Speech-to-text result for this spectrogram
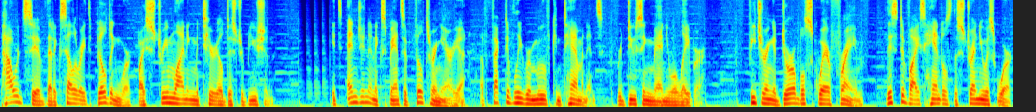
Powered sieve that accelerates building work by streamlining material distribution. Its engine and expansive filtering area effectively remove contaminants, reducing manual labor. Featuring a durable square frame, this device handles the strenuous work,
